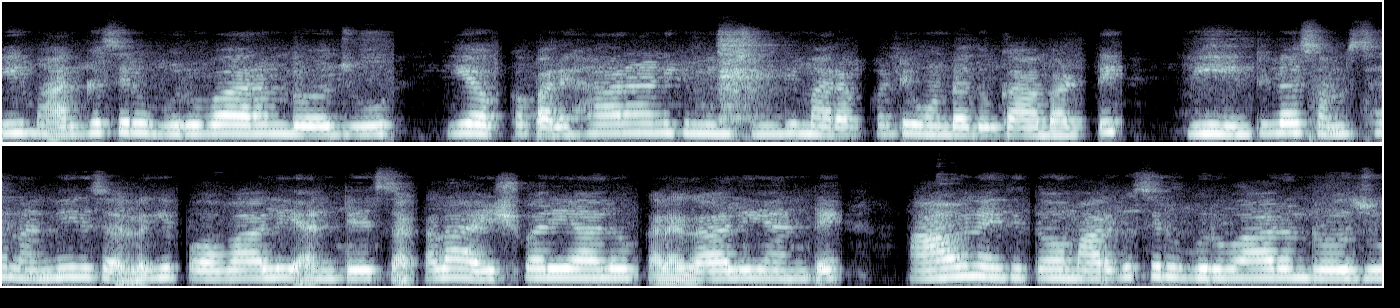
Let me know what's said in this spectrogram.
ఈ మార్గశిర గురువారం రోజు ఈ యొక్క పరిహారానికి మించింది మరొక్కటి ఉండదు. కాబట్టి మీ ఇంటిలో సమస్యలన్నీ తొలగిపోవాలి అంటే సకల ఐశ్వర్యాలు కలగాలి అంటే ఆవు నెయ్యితో మార్గశిర గురువారం రోజు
